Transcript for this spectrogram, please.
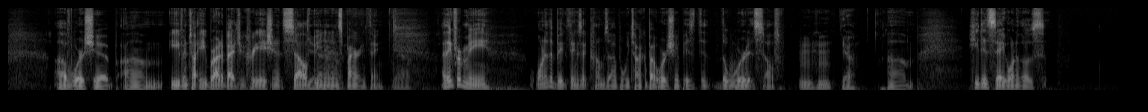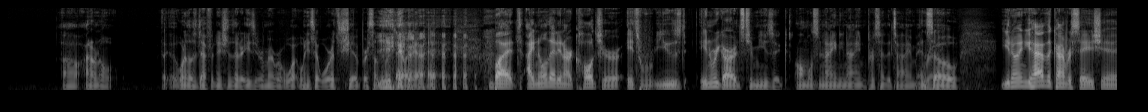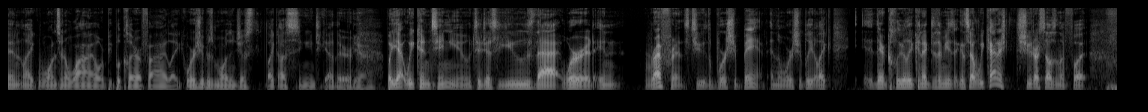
of worship. Um, even ta- he brought it back to creation itself being an inspiring thing. yeah. I think for me, one of the big things that comes up when we talk about worship is the the word itself. Mm-hmm. Yeah. Um, he did say one of those. Uh, I don't know, one of those definitions that are easy to remember. What when he said worthship or something like that. Like, uh, uh, but I know that in our culture, it's r- used in regards to music almost ninety nine percent of the time, and Right. so. You know, and you have the conversation like once in a while where people clarify like worship is more than just like us singing together yeah. but yet we continue to just use that word in reference to the worship band and the worship leader like they're clearly connected to the music and so we kind of shoot ourselves in the foot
